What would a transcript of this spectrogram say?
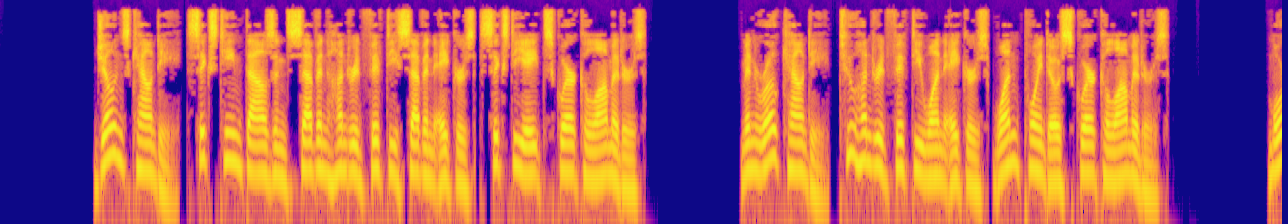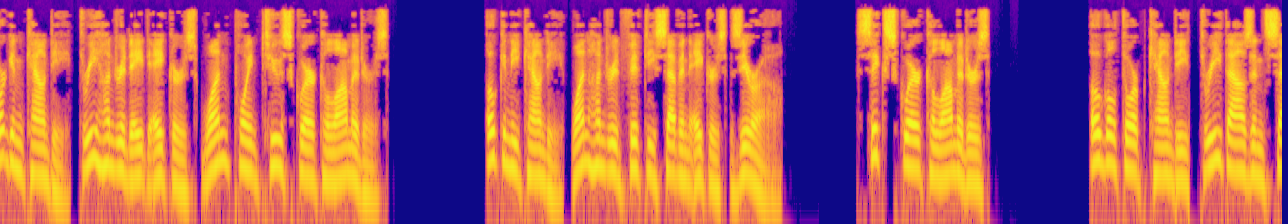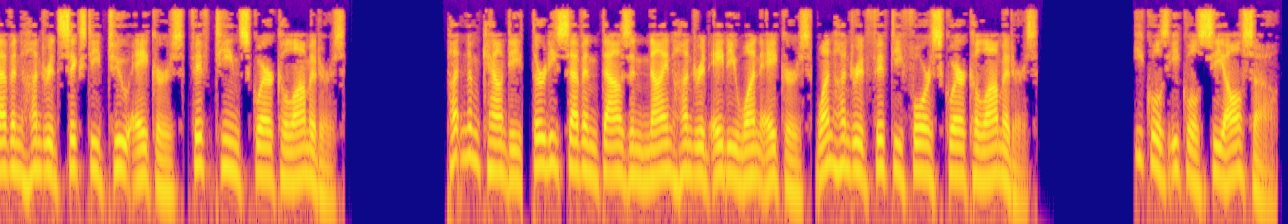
Jones County, 16,757 acres 68 square kilometers. Monroe County, 251 acres 1.0 square kilometers Morgan County, 308 acres 1.2 square kilometers. Oconee County, 157 acres 0. 6 square kilometers. Oglethorpe County, 3,762 acres 15 square kilometers. Putnam County 37981 acres 154 square kilometers. Equals equals see also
